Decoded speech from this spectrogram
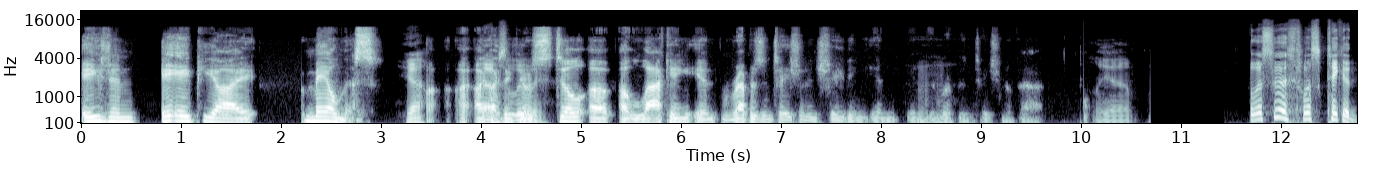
Asian AAPI maleness. Yeah. I, I, I think there's still a, a, lacking in representation and shading in, in, mm-hmm. in representation of that. Yeah. Let's let's take a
